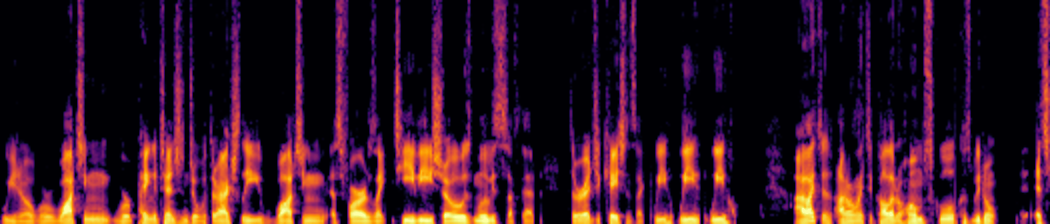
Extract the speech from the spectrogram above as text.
You know, we're watching, we're paying attention to what they're actually watching as far as like TV shows, movies, stuff that their education education's like we we we. I like to. I don't like to call it a homeschool because we don't. It's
